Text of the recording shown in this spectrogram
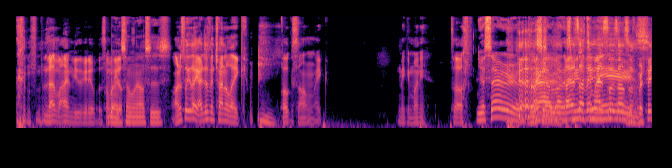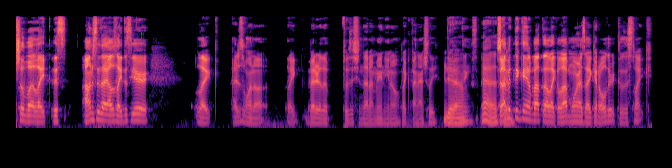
not my music video, but somebody but else's. someone else's. Honestly, like I just been trying to like focus on like making money. So Yes, sir. Yes, sir. well, that's That's music not, to maybe my that so- sounds superficial, but like this, honestly, that I was like this year, like I just want to like better the position that I'm in, you know, like financially. Yeah, Things. yeah, that's So I've been thinking about that like a lot more as I get older, because it's like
